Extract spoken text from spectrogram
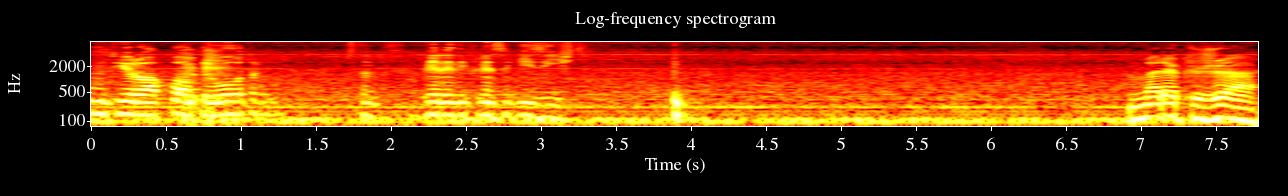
um Tirol Walk e o outro. Portanto, ver a diferença que existe. Maracujá.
